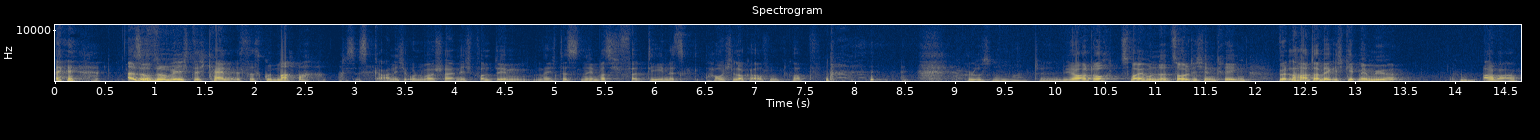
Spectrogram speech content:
Also, so wie ich dich kenne, ist das gut machbar. das ist gar nicht unwahrscheinlich. Von dem, wenn ich das nehme, was ich verdiene, jetzt haue ich locker auf den Kopf. Plus nochmal. Ja, doch, 200 sollte ich hinkriegen. Wird ein harter Weg, ich gebe mir Mühe. Aber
